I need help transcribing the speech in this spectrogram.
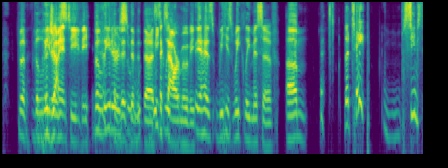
the the the leaders giant TV, the leaders the, the, the weekly- six hour movie. Yeah, his his weekly missive. Um, the tape seems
